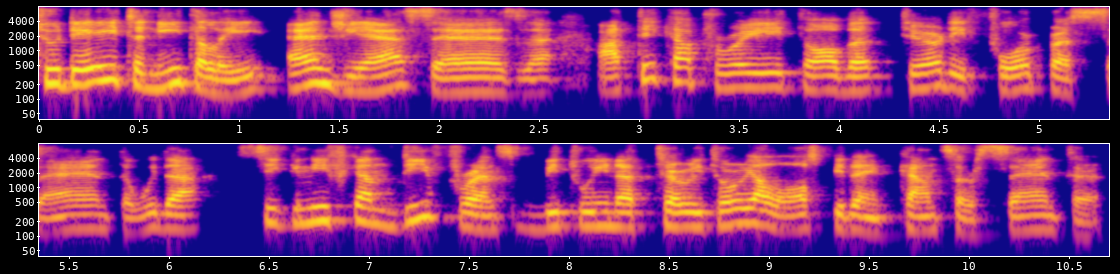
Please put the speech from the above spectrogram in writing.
To date, in Italy, NGS has a take-up rate of 34% with a significant difference between a territorial hospital and cancer center.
